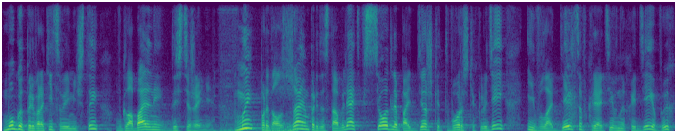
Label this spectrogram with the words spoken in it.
могут превратить свои мечты в глобальные достижения. Мы продолжаем предоставлять все для поддержки творческих людей и владельцев креативных идей в их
